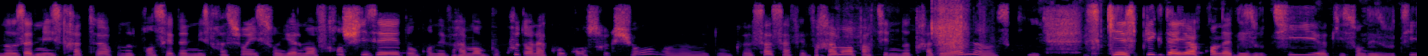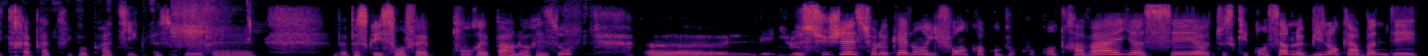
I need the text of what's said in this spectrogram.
nos administrateurs, notre conseil d'administration, ils sont également franchisés, donc on est vraiment beaucoup dans la co-construction. Euh, donc euh, ça, ça fait vraiment partie de notre ADN, hein, ce, qui, explique d'ailleurs qu'on a des outils qui sont des outils très pratico-pratiques parce que ben, ben, parce qu'ils sont faits pour et par le réseau. le sujet sur lequel il faut encore beaucoup qu'on travaille, c'est tout ce qui concerne le bilan carbone des,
